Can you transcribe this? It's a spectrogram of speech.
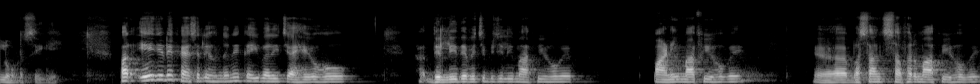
ਲੋੜ ਸੀਗੀ। ਪਰ ਇਹ ਜਿਹੜੇ ਫੈਸਲੇ ਹੁੰਦੇ ਨੇ ਕਈ ਵਾਰੀ ਚਾਹੇ ਉਹ ਦਿੱਲੀ ਦੇ ਵਿੱਚ ਬਿਜਲੀ ਮਾਫੀ ਹੋਵੇ ਪਾਣੀ ਮਾਫੀ ਹੋਵੇ ਬੱਸਾਂ 'ਚ ਸਫ਼ਰ ਮਾਫੀ ਹੋਵੇ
